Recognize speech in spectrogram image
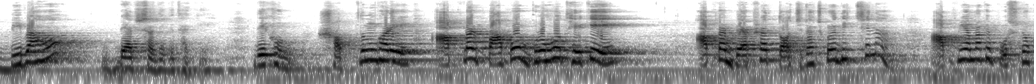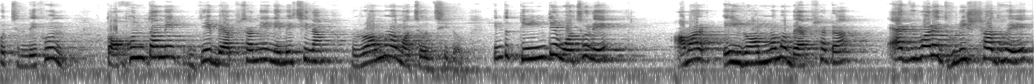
বিবাহ, ব্যবসা দেখে থাকি। দেখুন, সপ্তম ঘরে আপনার পাপক গ্রহ থেকে আপনার ব্যবসা তছনছ করে দিচ্ছে না? আপনি আমাকে প্রশ্ন করছেন, দেখুন তখন তো আমি যে ব্যবসা নিয়ে নেমেছিলাম, রমরমা চলছিল। কিন্তু তিনটে বছরে আমার এই রমরমা ব্যবসাটা একবারে ধূলিস্বাদ হয়ে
